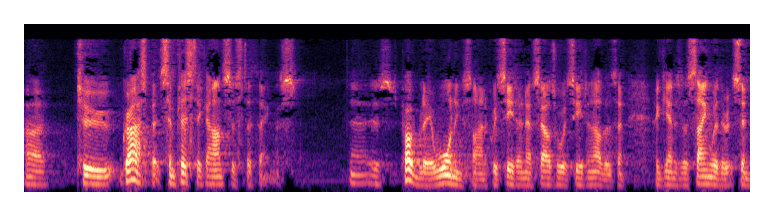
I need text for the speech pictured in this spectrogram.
uh, to grasp at simplistic answers to things uh, is probably a warning sign if we see it in ourselves or we see it in others. And again, as I was saying, whether it's in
